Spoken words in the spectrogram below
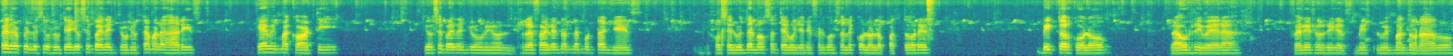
Pedro Luis Urrutia, Joseph Biden Jr., Kamala Harris, Kevin McCarthy, Joseph Biden Jr., Rafael Hernández Montañez, José Luis Dalmau Santiago, Jennifer González Colón, Los Pastores, Víctor Colón, Raúl Rivera, Félix Rodríguez Smith, Luis Maldonado,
